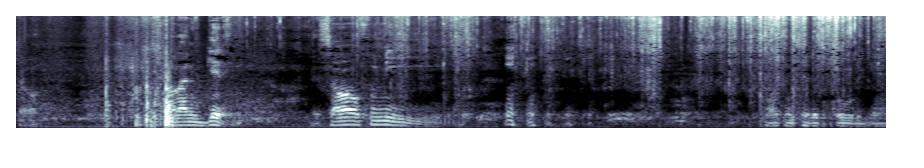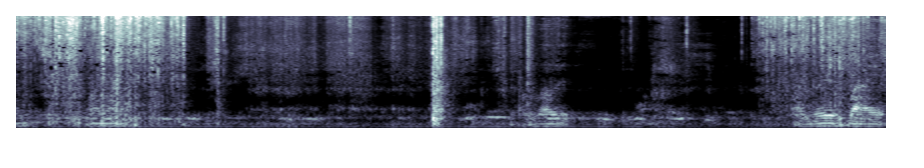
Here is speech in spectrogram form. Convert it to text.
So, that's what I'm getting. It's all for me. Talking to this food again. Why not? I love it. I live by it.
